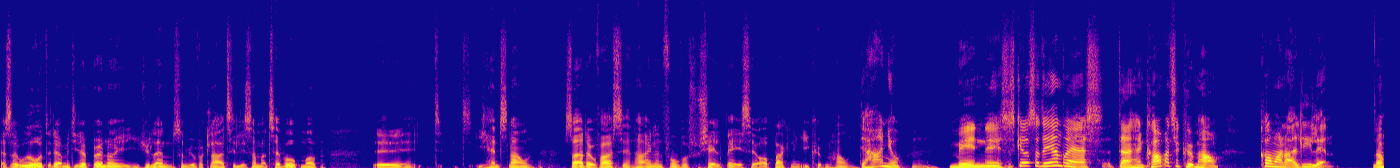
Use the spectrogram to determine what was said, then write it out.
altså udover det der med de der bønder i Jylland, som jo var klar til ligesom at tage våben op øh, i hans navn, så er der jo faktisk, at han har en eller anden form for social base og opbakning i København. Det har han jo. Mm. Men øh, så sker der så det, Andreas. Da han kommer til København, kommer han aldrig i land. Nå.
